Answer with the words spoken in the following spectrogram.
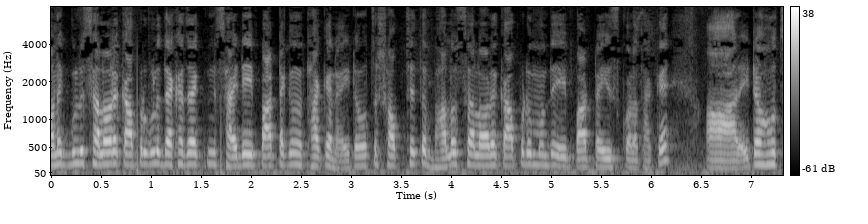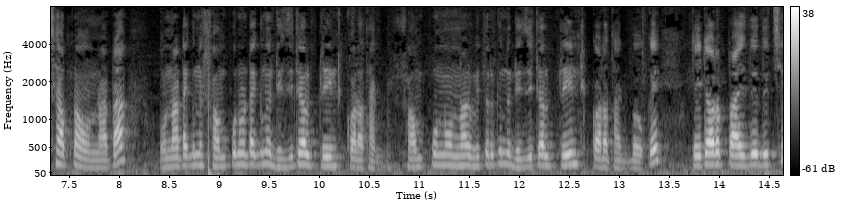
অনেকগুলো সালোয়ারের কাপড়গুলো দেখা যায় কিন্তু সাইডে এই পার্টটা কিন্তু থাকে না। এটা হচ্ছে সবচেয়ে ভালো সালোয়ারের কাপড়ের মধ্যে এই পার্টটা ইউজ করা থাকে। আর এটা হচ্ছে আপনার ওনাটা ওনাটা কিন্তু সম্পূর্ণটা কিন্তু ডিজিটাল প্রিন্ট করা থাকবে। সম্পূর্ণ ওনার ভিতরে কিন্তু ডিজিটাল প্রিন্ট করা থাকবে ওকে তো এটা আরও প্রাইস দিয়ে দিচ্ছি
